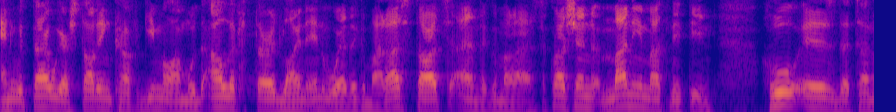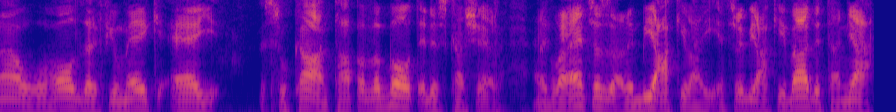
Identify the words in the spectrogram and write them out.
And with that, we are starting Kaf Gimel Amud Aleph, third line in where the Gemara starts, and the Gemara asks the question: Mani Matnitin. Who is the Tana who holds that if you make a sukkah on top of a boat, it is kasher? And the Gemara answers: Rabbi Akiva. It's Rabbi Akiva the Tanya.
